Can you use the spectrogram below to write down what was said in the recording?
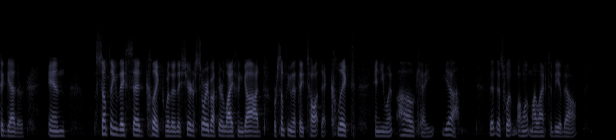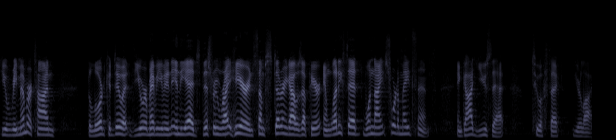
together and something they said clicked, whether they shared a story about their life in God or something that they taught that clicked, and you went, oh, okay, yeah, that, that's what I want my life to be about. Do you remember a time the Lord could do it? You were maybe even in the edge, this room right here, and some stuttering guy was up here, and what he said one night sort of made sense. And God used that to affect your life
